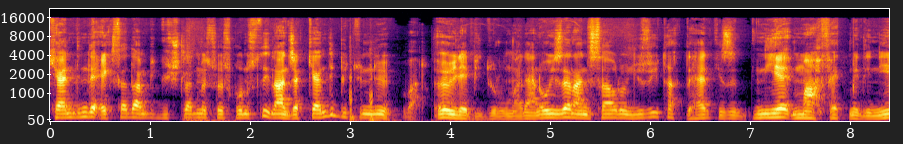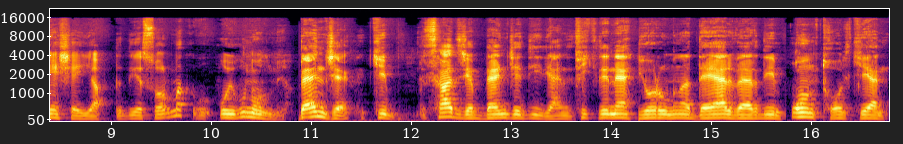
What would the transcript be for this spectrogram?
kendinde ekstradan bir güçlenme söz konusu değil. Ancak kendi bütünlüğü var. Öyle bir durum var. Yani o yüzden hani Sauron yüzüğü taktı. Herkesi niye mahvetmedi, niye şey yaptı diye sormak uygun olmuyor. Bence ki sadece bence değil yani fikrine, yorumuna değer verdiğim 10 Tolkien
